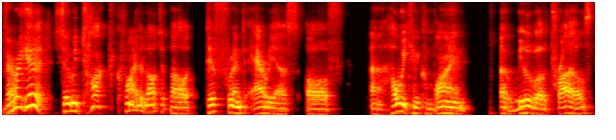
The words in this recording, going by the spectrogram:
very good. So we talked quite a lot about different areas of uh, how we can combine uh, real world trials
